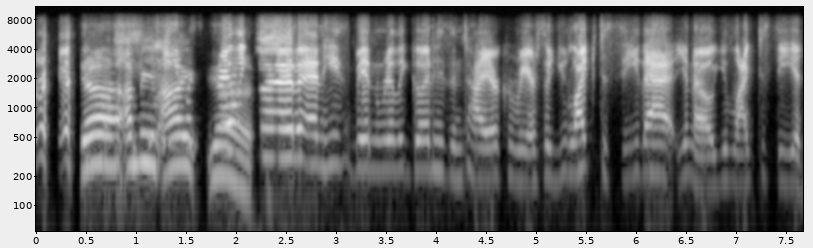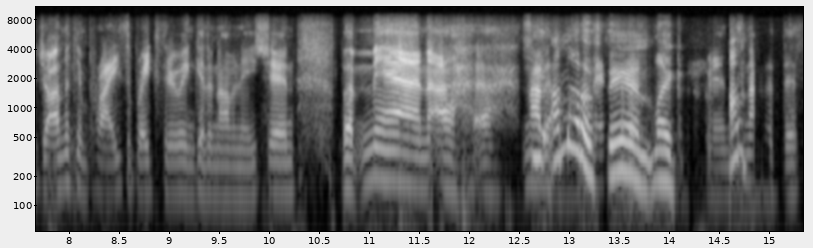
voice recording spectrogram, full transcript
Yeah, I mean, He I was yeah. really good and he's been really good his entire career so you like to see that you know you like to see a jonathan pryce break through and get a nomination but man uh, uh, not at I'm not a expense a fan. Like, performance, I'm- not at this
